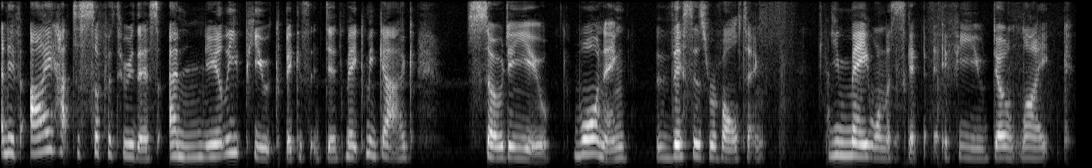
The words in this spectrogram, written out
And if I had to suffer through this and nearly puke because it did make me gag, so do you. Warning, this is revolting. You may want to skip it if you don't like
